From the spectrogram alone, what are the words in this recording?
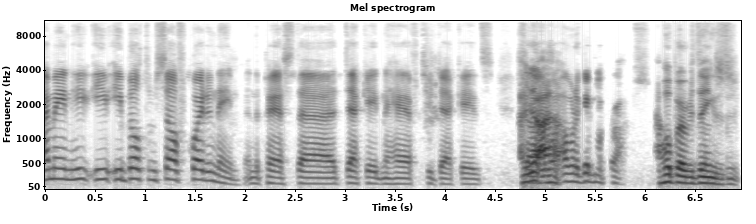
I mean, he, he he built himself quite a name in the past uh, decade and a half, two decades. I- So I, I- want to give him props. I hope everything's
